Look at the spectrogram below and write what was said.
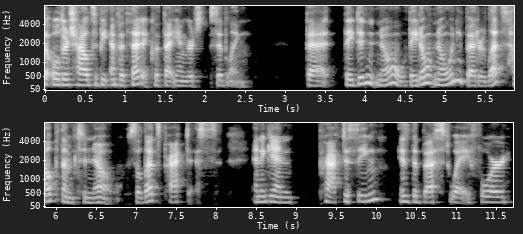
the older child to be empathetic with that younger sibling that they didn't know. They don't know any better. Let's help them to know. So let's practice. And again practicing is the best way for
